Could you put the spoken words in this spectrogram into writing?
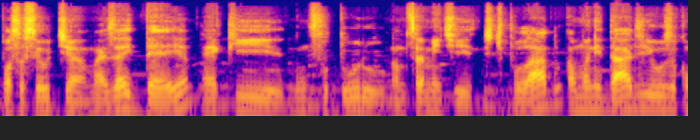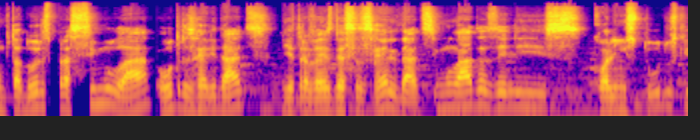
possa ser o Tchan. Mas a ideia é que num futuro não necessariamente estipulado, a humanidade usa computadores para simular outras realidades e através dessas realidades simuladas eles colhem estudos que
